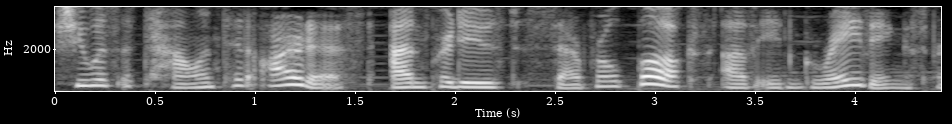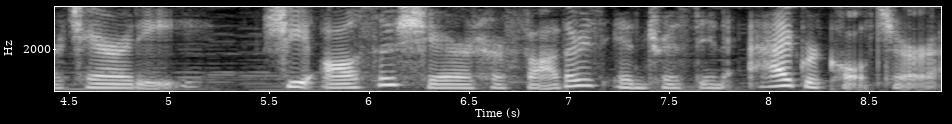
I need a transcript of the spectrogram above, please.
She was a talented artist and produced several books of engravings for charity. She also shared her father's interest in agriculture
